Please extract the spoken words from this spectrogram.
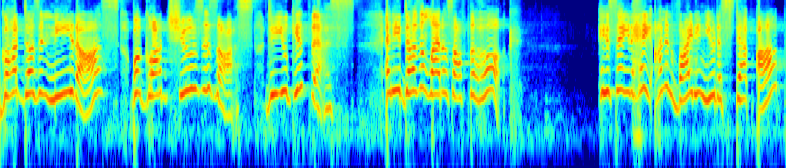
God doesn't need us, but God chooses us. Do you get this? And He doesn't let us off the hook. He's saying, Hey, I'm inviting you to step up,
